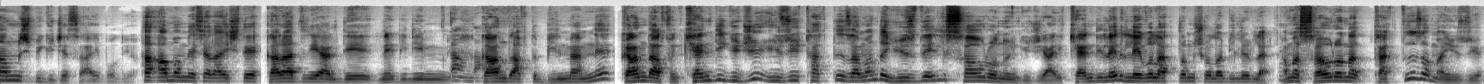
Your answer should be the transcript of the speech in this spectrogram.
Tamlanmış bir güce sahip oluyor. Ha ama mesela işte Galadriel'di ne bileyim Gandalf. Gandalf'tı bilmem ne. Gandalf'ın kendi gücü yüzüğü taktığı zaman da %50 Sauron'un gücü. Yani kendileri level atlamış olabilirler. Ama Sauron'a taktığı zaman yüzüğü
